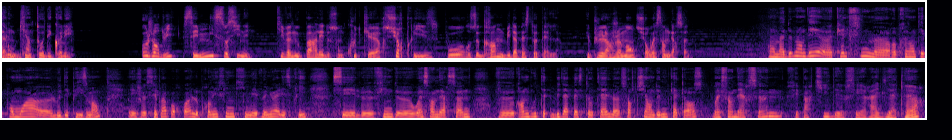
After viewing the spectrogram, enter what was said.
allons bientôt décoller. Aujourd'hui, c'est Miss Sauciné qui va nous parler de son coup de cœur surprise pour The Grand Budapest Hotel, et plus largement sur Wes Anderson. On m'a demandé euh, quel film euh, représentait pour moi euh, le dépaysement et je ne sais pas pourquoi le premier film qui m'est venu à l'esprit c'est le film de Wes Anderson The Grand Budapest Hotel sorti en 2014. Wes Anderson fait partie de ces réalisateurs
